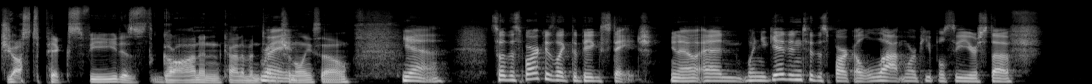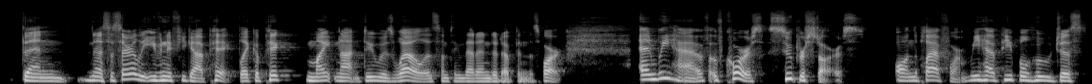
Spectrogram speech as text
just picks feed is gone and kind of intentionally so. Yeah. So the Spark is like the big stage, you know, and when you get into the Spark, a lot more people see your stuff than necessarily even if you got picked. Like a pick might not do as well as something that ended up in the Spark. And we have, of course, superstars on the platform. We have people who just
